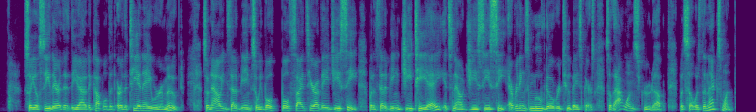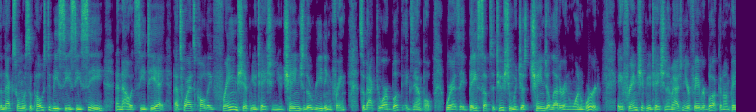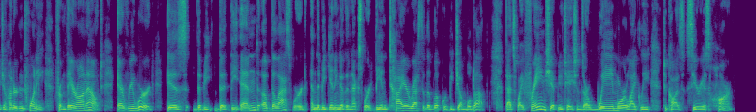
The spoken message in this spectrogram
So you'll see there that you added a couple, that, or the TNA were removed. So now instead of being, so we both both sides here have AGC, but instead of being GTA, it's now GCC. Everything's moved over two base pairs. So that one screwed up, but so was the next one. The next one was supposed to be CCC, and now it's CTA. That's why it's called a frame shift mutation. You change the reading frame. So back to our book example, whereas a base substitution would just change a letter in one word. A frame shift mutation, imagine your favorite book, and on page 120, from there on out, every word is the, the, the end of the last word and the beginning of the next word. The entire rest of the book would be jumbled up. That's why frame shift mutations are way more likely to cause serious harm.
